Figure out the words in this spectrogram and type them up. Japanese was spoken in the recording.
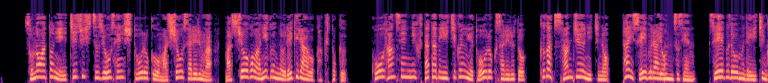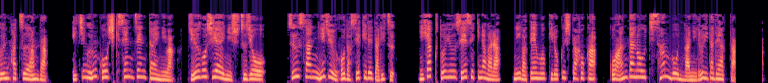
その後に一時出場選手登録を抹消されるが、抹消後は二軍のレギュラーを獲得。後半戦に再び一軍へ登録されると、9月30日の対西武ライオンズ戦、西武ドームで一軍初安打。一軍公式戦全体には15試合に出場。通算25打席で打率200という成績ながら2打点を記録したほか、5安打のうち3本が二塁打であった。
